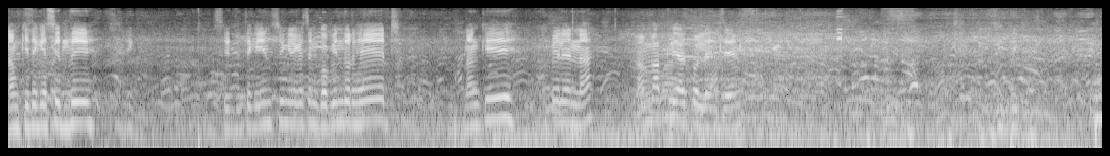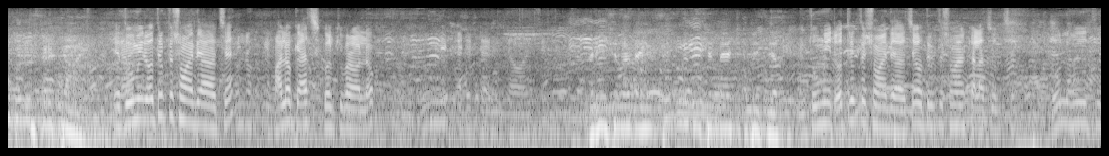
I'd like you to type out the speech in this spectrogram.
নাম কি থেকে? সিদ্ধি। সিদ্ধি থেকে ইনসুইং রেখেছেন গোবিন্দর হেড নাম কি? পেলেন না। লম্বা ক্লিয়ার করলেন জেমস এ দু মিনিট অতিরিক্ত সময় দেওয়া হচ্ছে। ভালো ক্যাচ গোলকিপার অলোক দু মিনিট অতিরিক্ত সময় দেওয়া হচ্ছে অতিরিক্ত সময়ের খেলা চলছে। গোল হয়েছে।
